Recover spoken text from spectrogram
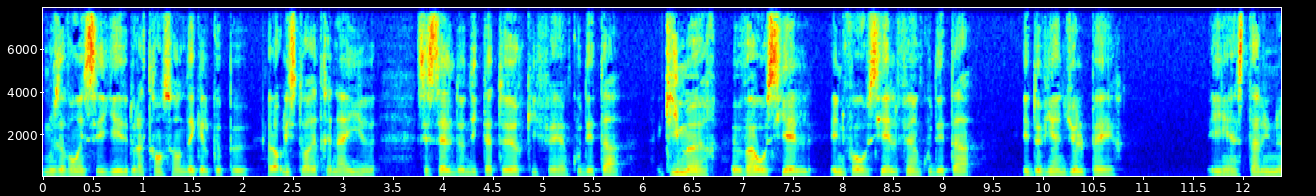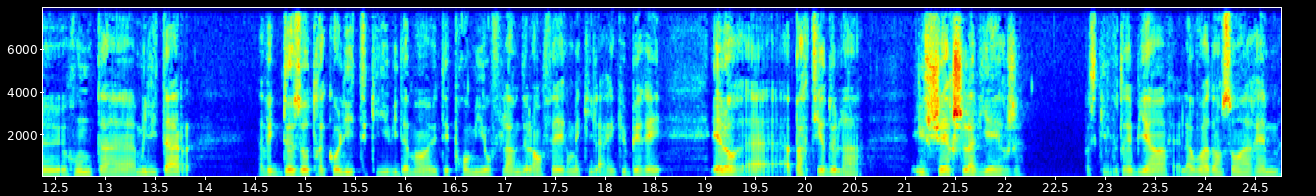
nous avons essayé de la transcender quelque peu. Alors l'histoire est très naïve, c'est celle d'un dictateur qui fait un coup d'État, qui meurt, va au ciel, et une fois au ciel fait un coup d'État et devient Dieu le Père. Et installe une junta militaire avec deux autres acolytes qui évidemment ont été promis aux flammes de l'enfer, mais qu'il a récupérés. Et alors, à partir de là, il cherche la Vierge, parce qu'il voudrait bien la voir dans son harem.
